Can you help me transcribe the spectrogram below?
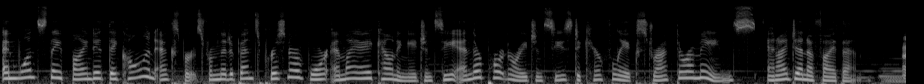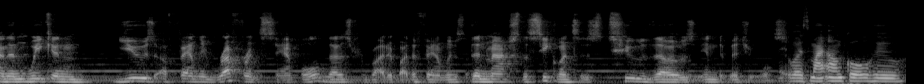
And once they find it, they call in experts from the Defense Prisoner of War MIA Accounting Agency and their partner agencies to carefully extract the remains and identify them. And then we can use a family reference sample that is provided by the families, then match the sequences to those individuals. It was my uncle who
